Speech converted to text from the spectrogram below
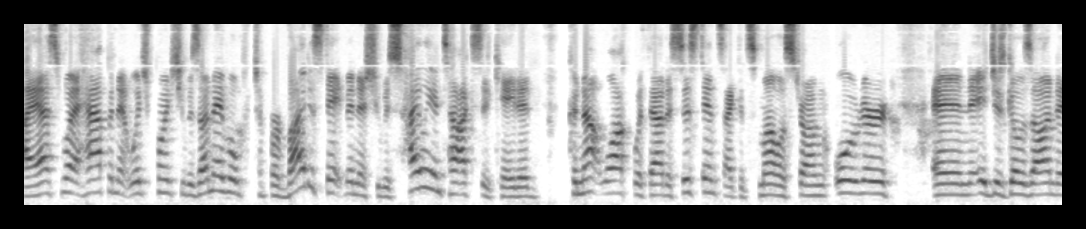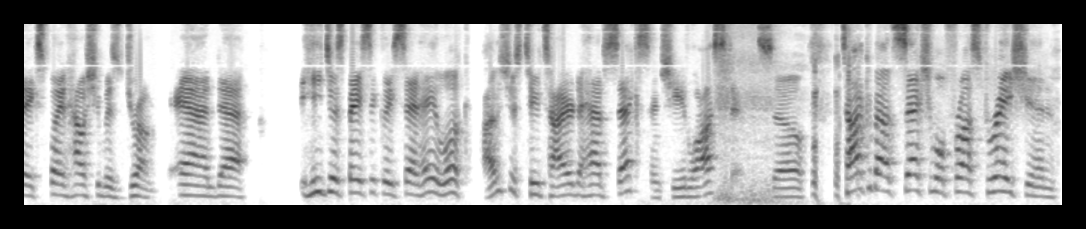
I asked what happened, at which point she was unable to provide a statement as she was highly intoxicated, could not walk without assistance. I could smell a strong odor, and it just goes on to explain how she was drunk. And uh, he just basically said, Hey, look, I was just too tired to have sex, and she lost it. So, talk about sexual frustration.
